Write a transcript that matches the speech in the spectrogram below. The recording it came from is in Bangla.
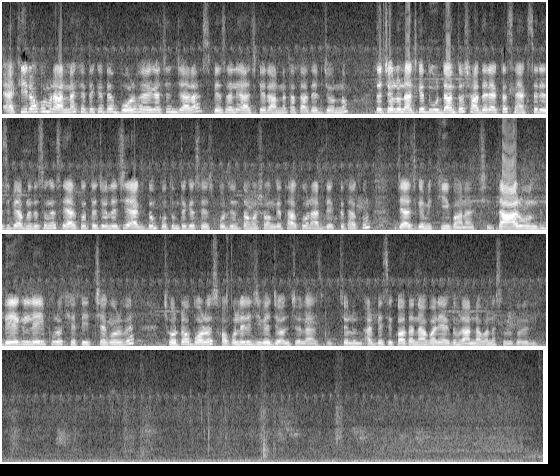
একই রকম রান্না খেতে খেতে বোর হয়ে গেছেন যারা স্পেশালি আজকে রান্নাটা তাদের জন্য। তো চলুন, আজকে দুর্দান্ত স্বাদের একটা স্ন্যাক্সের রেসিপি আপনাদের সঙ্গে শেয়ার করতে চলেছি। একদম প্রথম থেকে শেষ পর্যন্ত আমার সঙ্গে থাকুন আর দেখতে থাকুন যে আজকে আমি কি বানাচ্ছি। দারুণ! দেখলেই পুরো খেতে ইচ্ছা করবে। ছোট, বড়, সকলেরই জিভে জল চলে আসবে। চলুন, আর বেশি কথা না পারি একদম রান্না বান্না শুরু করে দিই।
